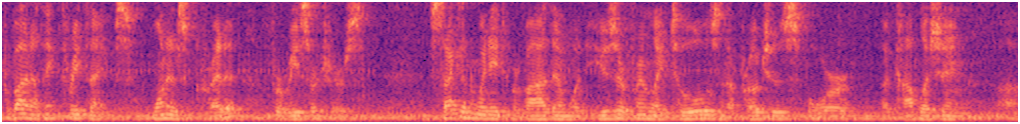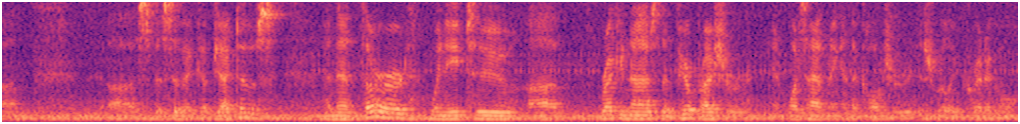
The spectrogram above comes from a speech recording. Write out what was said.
provide, I think, three things. One is credit for researchers. Second, we need to provide them with user-friendly tools and approaches for accomplishing uh, uh, specific objectives. And then third, we need to uh, recognize that peer pressure and what's happening in the culture is really critical.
